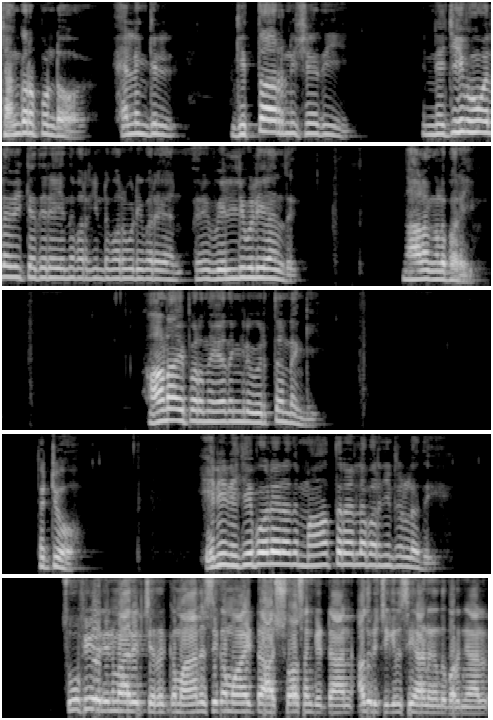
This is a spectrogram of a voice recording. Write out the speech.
ചങ്കറപ്പുണ്ടോ? അല്ലെങ്കിൽ ഗിത്താർ നിഷേധി നജീബ് മൗലവിക്കെതിരെ എന്ന് പറഞ്ഞിട്ട് മറുപടി പറയാൻ ഒരു വെല്ലുവിളിയാണിത്. നാളെ നിങ്ങൾ പറയും. ആണായി പറഞ്ഞ ഏതെങ്കിലും ഒരുത്തുണ്ടെങ്കിൽ പറ്റുമോ ഇനി നജീബോലെ അത് മാത്രമല്ല പറഞ്ഞിട്ടുള്ളത്. സൂഫി ചെറുക്ക് മാനസികമായിട്ട് ആശ്വാസം കിട്ടാൻ അതൊരു ചികിത്സയാണ് എന്ന് പറഞ്ഞാൽ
